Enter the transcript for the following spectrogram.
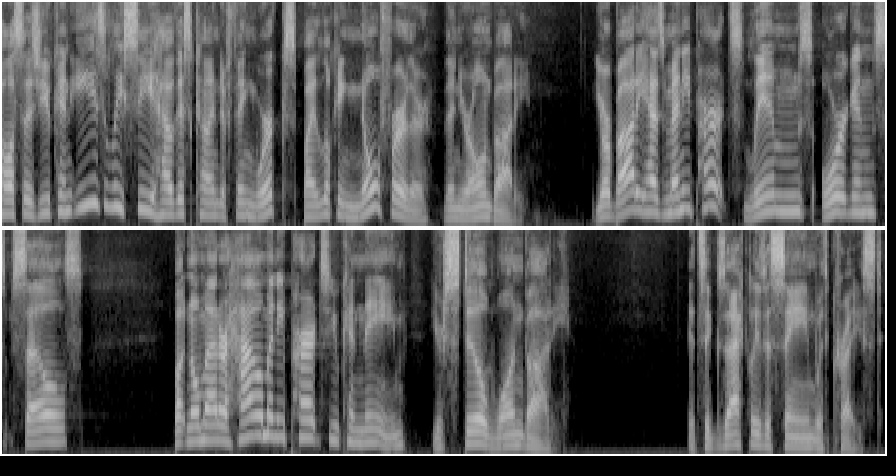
Paul says, You can easily see how this kind of thing works by looking no further than your own body. Your body has many parts limbs, organs, cells. But no matter how many parts you can name, you're still one body. It's exactly the same with Christ.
